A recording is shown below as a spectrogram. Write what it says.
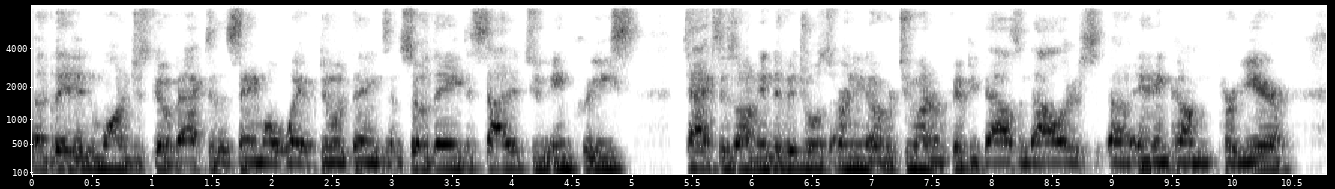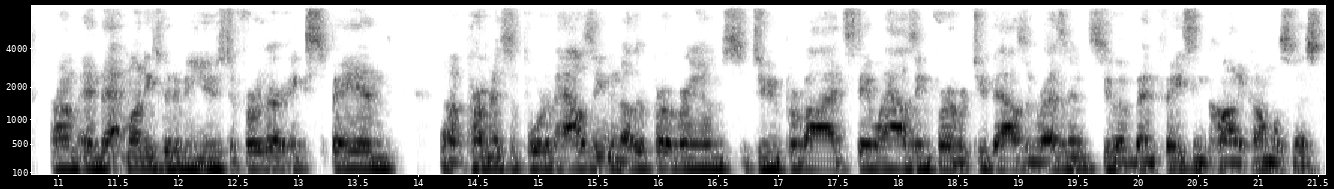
Uh, they didn't want to just go back to the same old way of doing things. And so they decided to increase taxes on individuals earning over $250,000 uh, in income per year. Um, and that money is going to be used to further expand uh, permanent supportive housing and other programs to provide stable housing for over 2,000 residents who have been facing chronic homelessness.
